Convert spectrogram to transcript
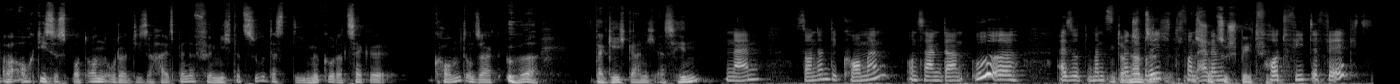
Aber auch diese Spot-on oder diese Halsbänder führen nicht dazu, dass die Mücke oder Zecke kommt und sagt, da gehe ich gar nicht erst hin. Nein, sondern die kommen und sagen dann, uh, also man, man spricht sie, von einem Hot Feet Effekt.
